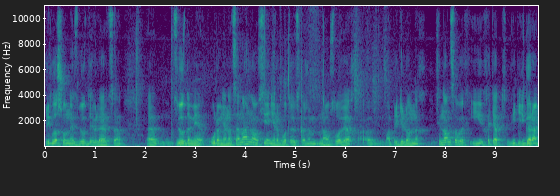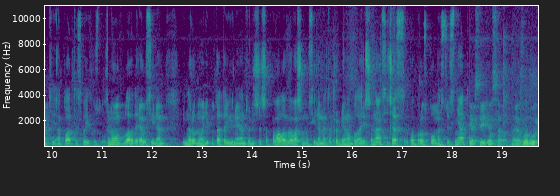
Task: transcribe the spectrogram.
приглашенные звезды являются э, звездами уровня национального, все они работают, скажем, на условиях э, определенных финансовых и хотят видеть гарантии оплаты своих услуг. Но благодаря усилиям и народного депутата Юрия Анатольевича Шаповалова, и вашим усилиям эта проблема была решена. Сейчас вопрос полностью снят. Я встретился э, с главой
